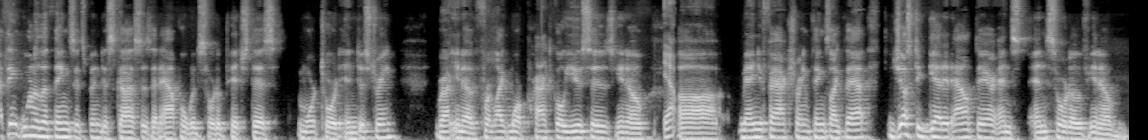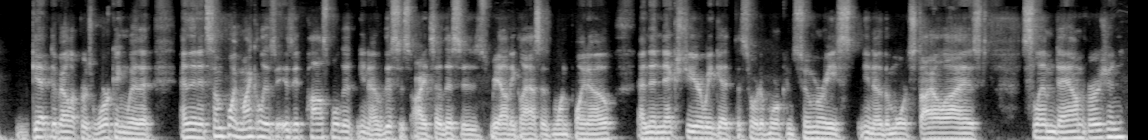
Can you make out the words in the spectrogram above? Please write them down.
I think one of the things that's been discussed is that Apple would sort of pitch this more toward industry, right? You know, for like more practical uses, you know, yeah. uh, manufacturing, things like that, just to get it out there and and sort of, you know, get developers working with it. And then at some point, Michael, is is it possible that, you know, this is all right, so this is reality glasses 1.0, and then next year we get the sort of more consumery, you know, the more stylized slimmed down version?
